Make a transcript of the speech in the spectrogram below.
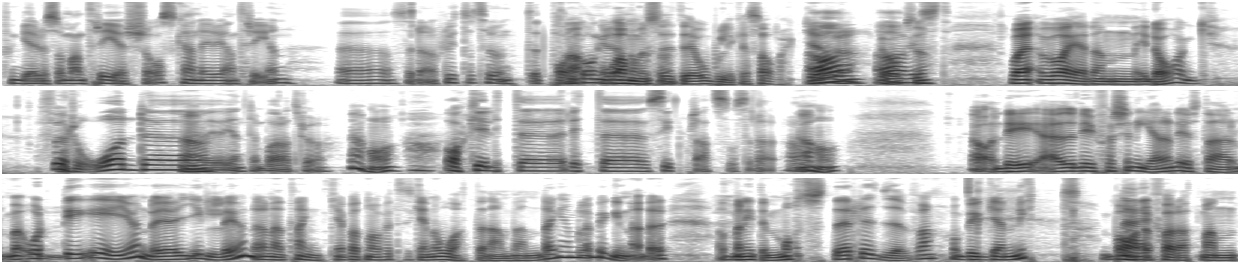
fungerade som entrékiosk här nere i entrén. Eh, så den har flyttats runt ett par Ja, gånger. och används lite olika saker Ja, ja visst. Vad, vad är den idag? Förråd Ja. egentligen bara tror jag. Jaha, Och lite, lite sittplats och sådär. Ja. Ja, det är, alltså, det är fascinerande just det här. Och det är ju ändå, jag gillar ju ändå den här tanken på att man faktiskt kan återanvända gamla byggnader. Att man inte måste riva och bygga nytt bara Nej. för att man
